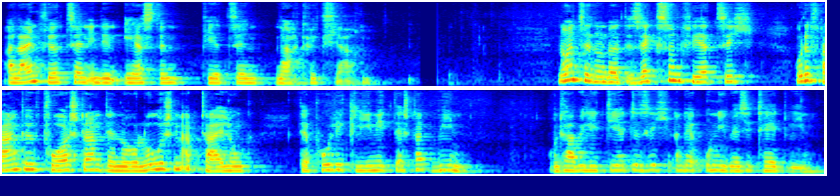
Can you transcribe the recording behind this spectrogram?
allein 14 in den ersten 14 Nachkriegsjahren. 1946 wurde Frankel Vorstand der neurologischen Abteilung der Poliklinik der Stadt Wien und habilitierte sich an der Universität Wien.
